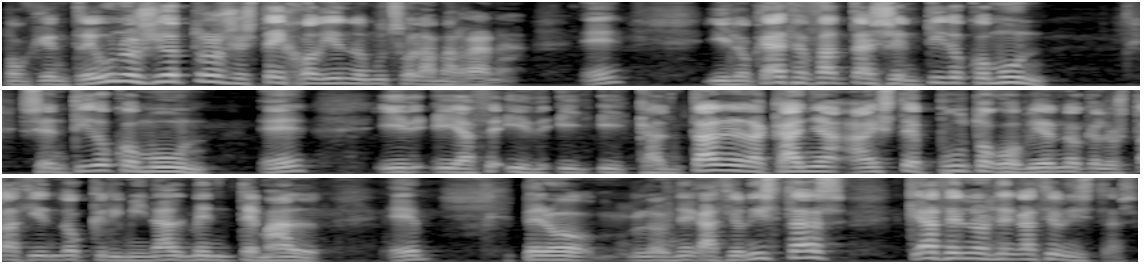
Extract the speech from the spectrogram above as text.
porque entre unos y otros estáis jodiendo mucho la marrana, ¿eh? y lo que hace falta es sentido común, sentido común, ¿eh? y, y, hace- y- y- y cantarle la caña a este puto gobierno que lo está haciendo criminalmente mal. ¿eh? Pero los negacionistas, ¿qué hacen los negacionistas?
